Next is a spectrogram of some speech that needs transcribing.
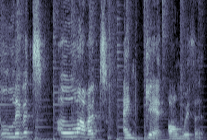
live it, love it, and get on with it.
